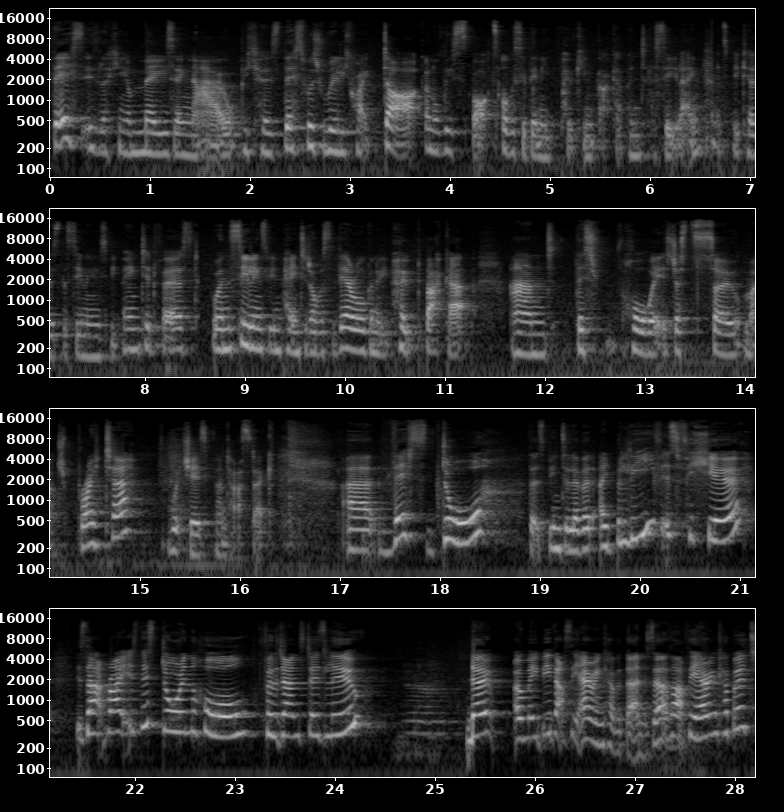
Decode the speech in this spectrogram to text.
this is looking amazing now because this was really quite dark and all these spots, obviously they need poking back up into the ceiling. It's because the ceiling needs to be painted first. When the ceiling's been painted, obviously they're all gonna be poked back up and this hallway is just so much brighter, which is fantastic. Uh, this door that's been delivered, I believe is for here. Is that right? Is this door in the hall for the downstairs loo? No. Oh, maybe that's the airing cupboard then. Is that, that the airing cupboard?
